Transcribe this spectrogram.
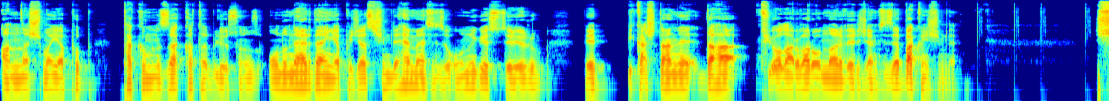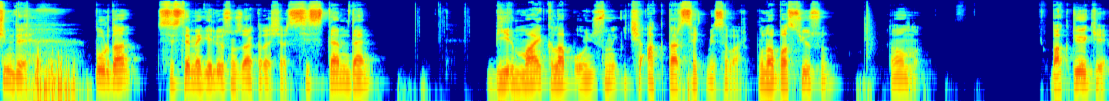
anlaşma yapıp takımınıza katabiliyorsunuz. Onu nereden yapacağız? Şimdi hemen size onu gösteriyorum ve birkaç tane daha tüyolar var onları vereceğim size. Bakın şimdi. Şimdi buradan sisteme geliyorsunuz arkadaşlar. Sistemden bir My Club oyuncusunun içi aktar sekmesi var. Buna basıyorsun. Tamam mı? Bak diyor ki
